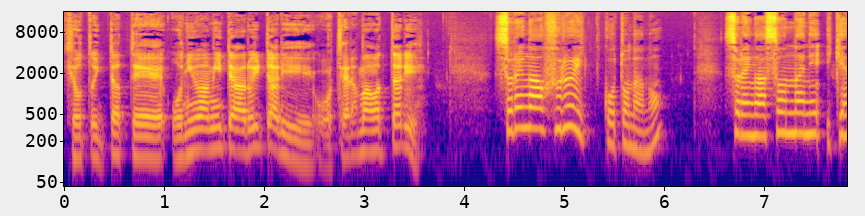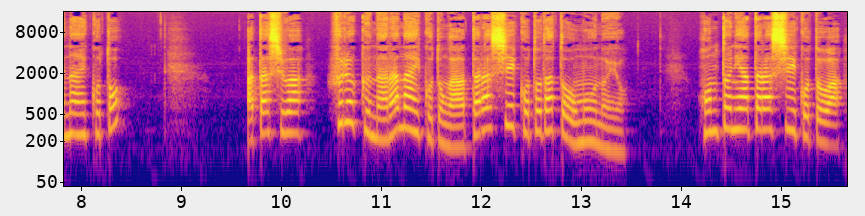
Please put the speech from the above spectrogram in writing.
京都行ったってお庭見て歩いたり、お寺回ったり。それが古いことなの？それがそんなにいけないこと？私は古くならないことが新しいことだと思うのよ。本当に新しいことは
